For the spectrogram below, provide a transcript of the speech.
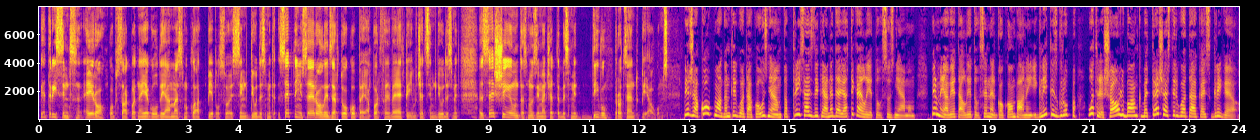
Pie 300 eiro kopš sākotnēji ieguldījām esmu klāt pieplusojis 127 eiro, līdz ar to kopējā portfeļa vērtība 426, un tas nozīmē 42% pieaugums. Biržā kopumā gan tirgotāko uzņēmumu top 3 aizdītajā nedēļā tikai Lietuvas uzņēmumu. Pirmajā vietā Lietuvas energo kompānija Ignitis grupa, otrajā Šauļu banka, bet trešais tirgotākais Grigeo.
